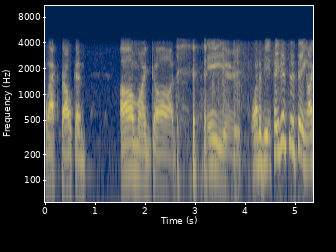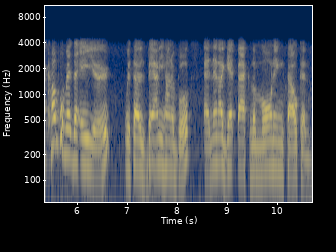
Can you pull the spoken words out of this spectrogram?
black Falcon. Oh my god. EU. What have you see this is the thing, I compliment the EU with those bounty hunter books and then I get back the mourning Falcon.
